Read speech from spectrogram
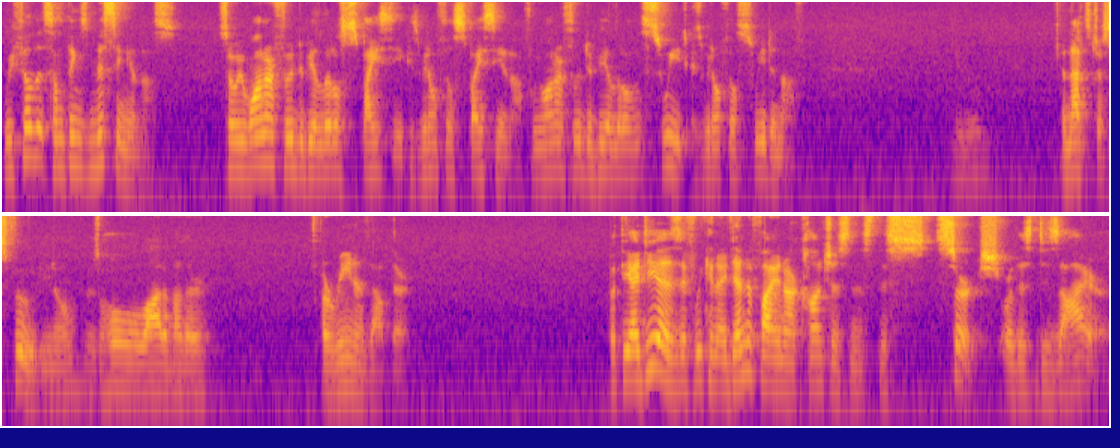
We feel that something's missing in us. So we want our food to be a little spicy because we don't feel spicy enough. We want our food to be a little sweet because we don't feel sweet enough. You know? And that's just food, you know. There's a whole lot of other arenas out there. But the idea is if we can identify in our consciousness this search or this desire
